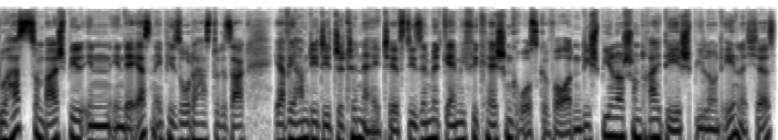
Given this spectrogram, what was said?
du hast zum Beispiel in, in der ersten Episode hast du gesagt, ja, wir haben die Digital Natives, die sind mit Gamification groß geworden, die spielen auch schon 3D-Spiele und ähnliches.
